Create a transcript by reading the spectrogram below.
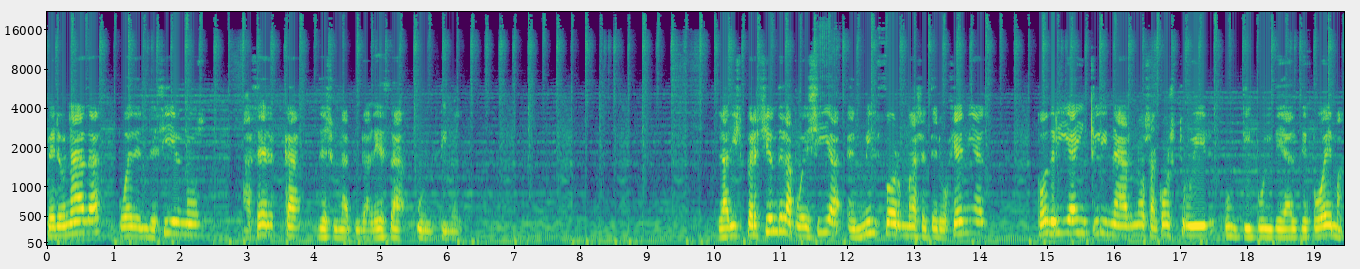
pero nada pueden decirnos acerca de su naturaleza última. La dispersión de la poesía en mil formas heterogéneas podría inclinarnos a construir un tipo ideal de poema,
